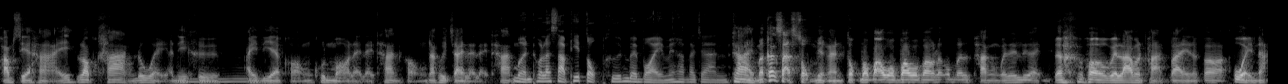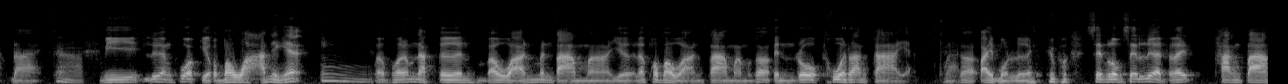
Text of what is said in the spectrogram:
ความเสียหายรอบข้างด้วย อันนี้คือไอเดียของคุณหมอหลาย ๆ ท่านของนักวิจัยหลาย ๆ ท่านเหมือนโทรศัพท์ที่ตกพื้นบ่อยๆไหมครับอาจารย์ ใช่ มันก็สะสมอย่างนั้น ตกเบาๆเบาๆเบาๆแล้วก็มันพังไปเรื่อยๆ แล้วพอเวลามันผ่านไปแล้วก็ป่วยหนักได้ครับมีเรื่องพวกเกี่ยวกับเบาหวานอย่างเงี้ยอืมพอน้ำหนักเกินเบาหวานมันตามมาเยอะ แล้วพอเบาหวานตามมามันก็เป็นโรคทั่วร่างกายอะครับมันก็ไปหมดเลย เส้นลงเส้นเลือดอะไรพังตาม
